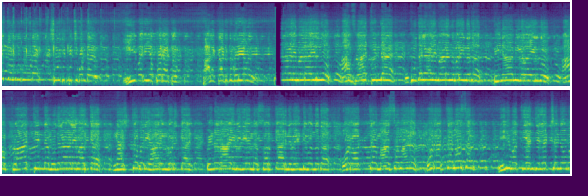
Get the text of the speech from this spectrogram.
എന്നുള്ളത് കൂടെ സൂചിപ്പിച്ചുകൊണ്ട് ഈ വലിയ പോരാട്ടം പാലക്കാട്ട് നിന്ന് വരികയാണ്. മുതലാളിമാരായിരുന്നു. ആ ഫ്ളാറ്റിന്റെ മുതലാളിമാരെന്ന് പറയുന്നത് ബിനാമികളായിരുന്നു. ആ ഫ്ളാറ്റിന്റെ മുതലാളിമാർക്ക് നഷ്ടപരിഹാരം കൊടുക്കാൻ പിണറായി വിജയന്റെ സർക്കാരിന് വേണ്ടി വന്നത് ഒരൊറ്റ മാസമാണ്. ഒരൊറ്റ മാസം ഇരുപത്തിയഞ്ച് ലക്ഷം രൂപ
